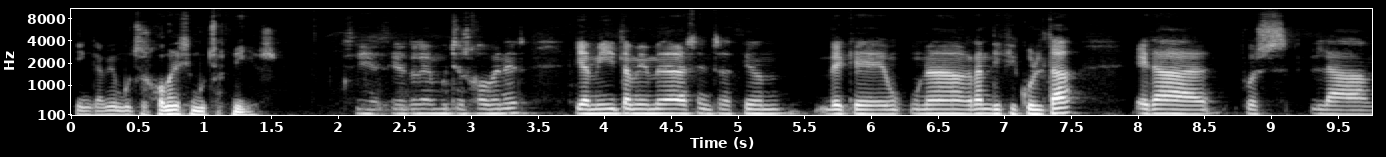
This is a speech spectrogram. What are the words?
y en cambio muchos jóvenes y muchos niños. Sí, es cierto que hay muchos jóvenes y a mí también me da la sensación de que una gran dificultad era, pues, la,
